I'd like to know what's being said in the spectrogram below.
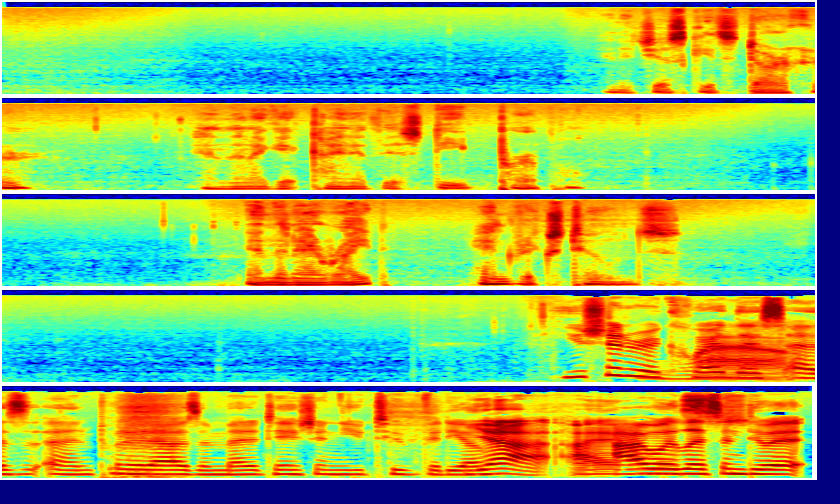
And it just gets darker. And then I get kind of this deep purple. And then I write Hendrix tunes. You should record this as and put it out as a meditation YouTube video. Yeah, I. I would listen to it.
